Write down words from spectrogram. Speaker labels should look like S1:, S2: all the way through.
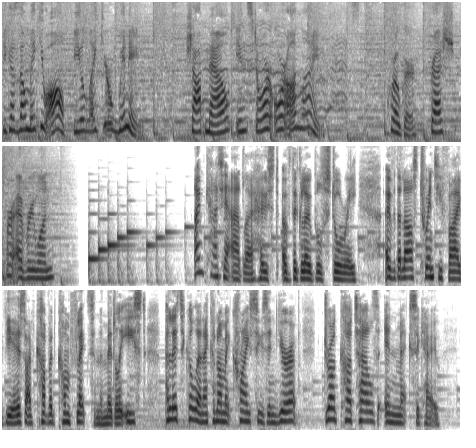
S1: because they'll make you all feel like you're winning. Shop now, in store, or online. Kroger, fresh for everyone.
S2: I'm Katya Adler, host of The Global Story. Over the last 25 years, I've covered conflicts in the Middle East, political and economic crises in Europe, drug cartels in Mexico.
